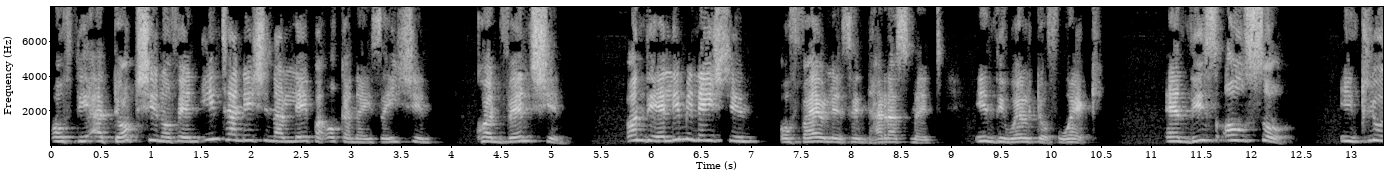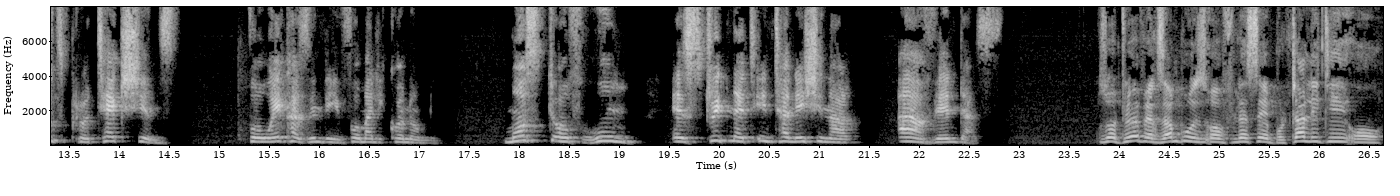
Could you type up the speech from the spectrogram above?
of the adoption of an international labor organization convention on the elimination of violence and harassment in the world of work. And this also includes protections for workers in the informal economy, most of whom, as StreetNet International, are vendors. So, do you have examples of, let's say, brutality or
